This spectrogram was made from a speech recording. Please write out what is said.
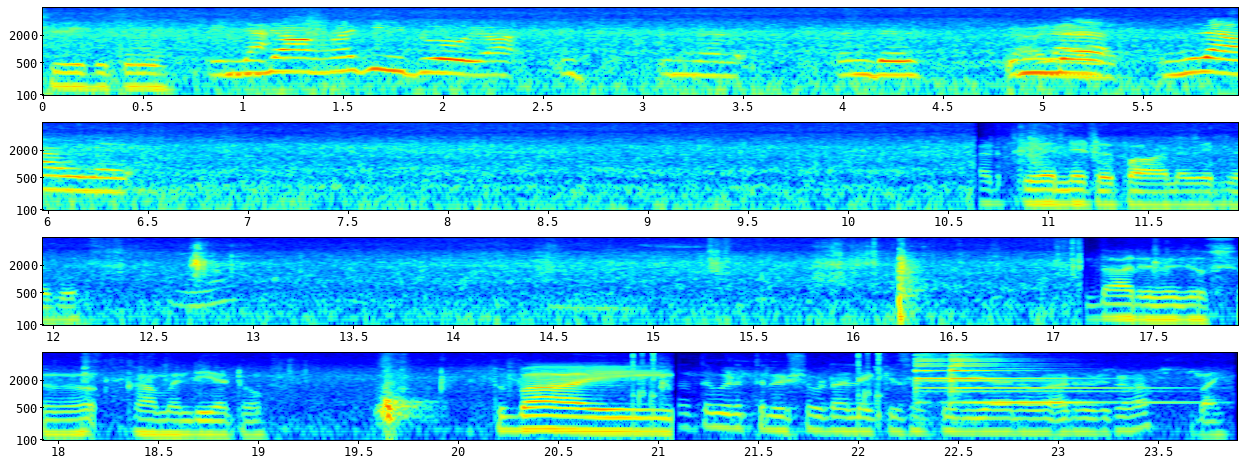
ചെയ്തു അങ്ങനെ ചെയ്തു എന്ത് അടുത്ത് തന്നെ പാല വരുന്നത്. ഇതായിരുന്നു ജസ്റ്റ് ഒന്ന് ചെയ്യാട്ടോ. ബൈ ഇന്നത്തെ വീഡിയോ ഇഷ്ടപ്പെട്ടാൽ ലൈക്ക് സബ്സ്ക്രൈബ് ചെയ്യാൻ അടുത്ത് ബൈ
